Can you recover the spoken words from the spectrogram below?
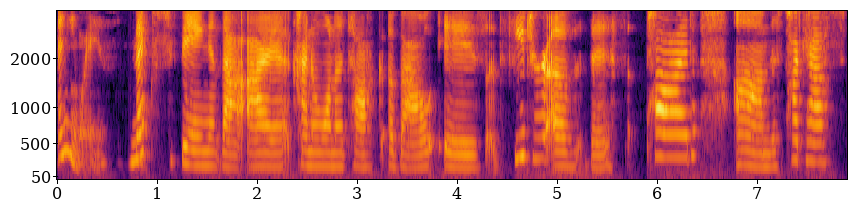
anyways, next thing that I kind of want to talk about is the future of this pod, um, this podcast.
